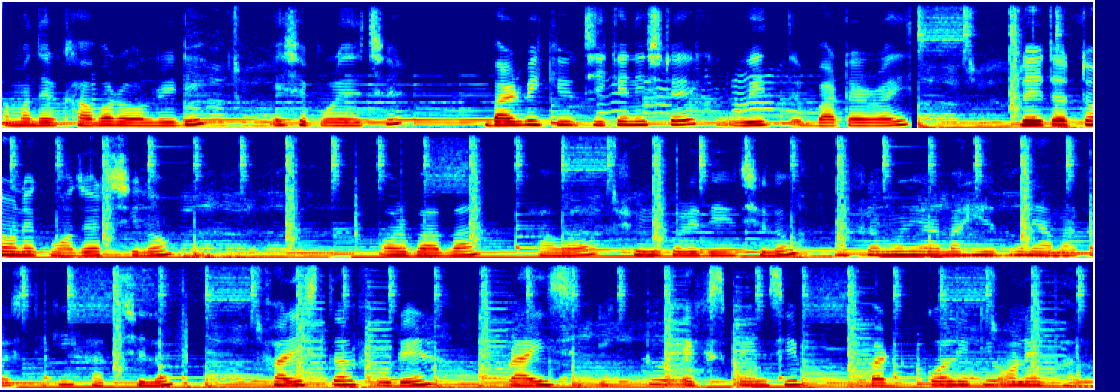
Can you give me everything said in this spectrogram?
আমাদের খাবার অলরেডি এসে পড়েছে। Barbecue chicken steak with butter rice প্লেটারটা অনেক মজার ছিল। ওর বাবা খাওয়া শুরু করে দিয়েছিল। আফরামণি আর মাহিয়াতমণি আমার কাছ থেকেই খাচ্ছিল। ফাইভ ফুডের প্রাইস একটু এক্সপেন্সিভ বাট কোয়ালিটি অনেক ভালো।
